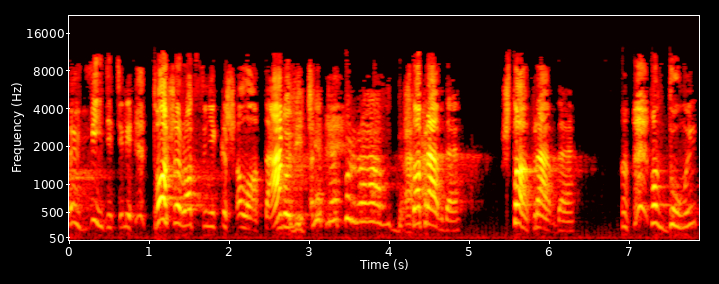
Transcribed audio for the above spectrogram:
видите ли, тоже родственник кашалота. А? Но ведь это правда. Что правда? Что правда? Он думает,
